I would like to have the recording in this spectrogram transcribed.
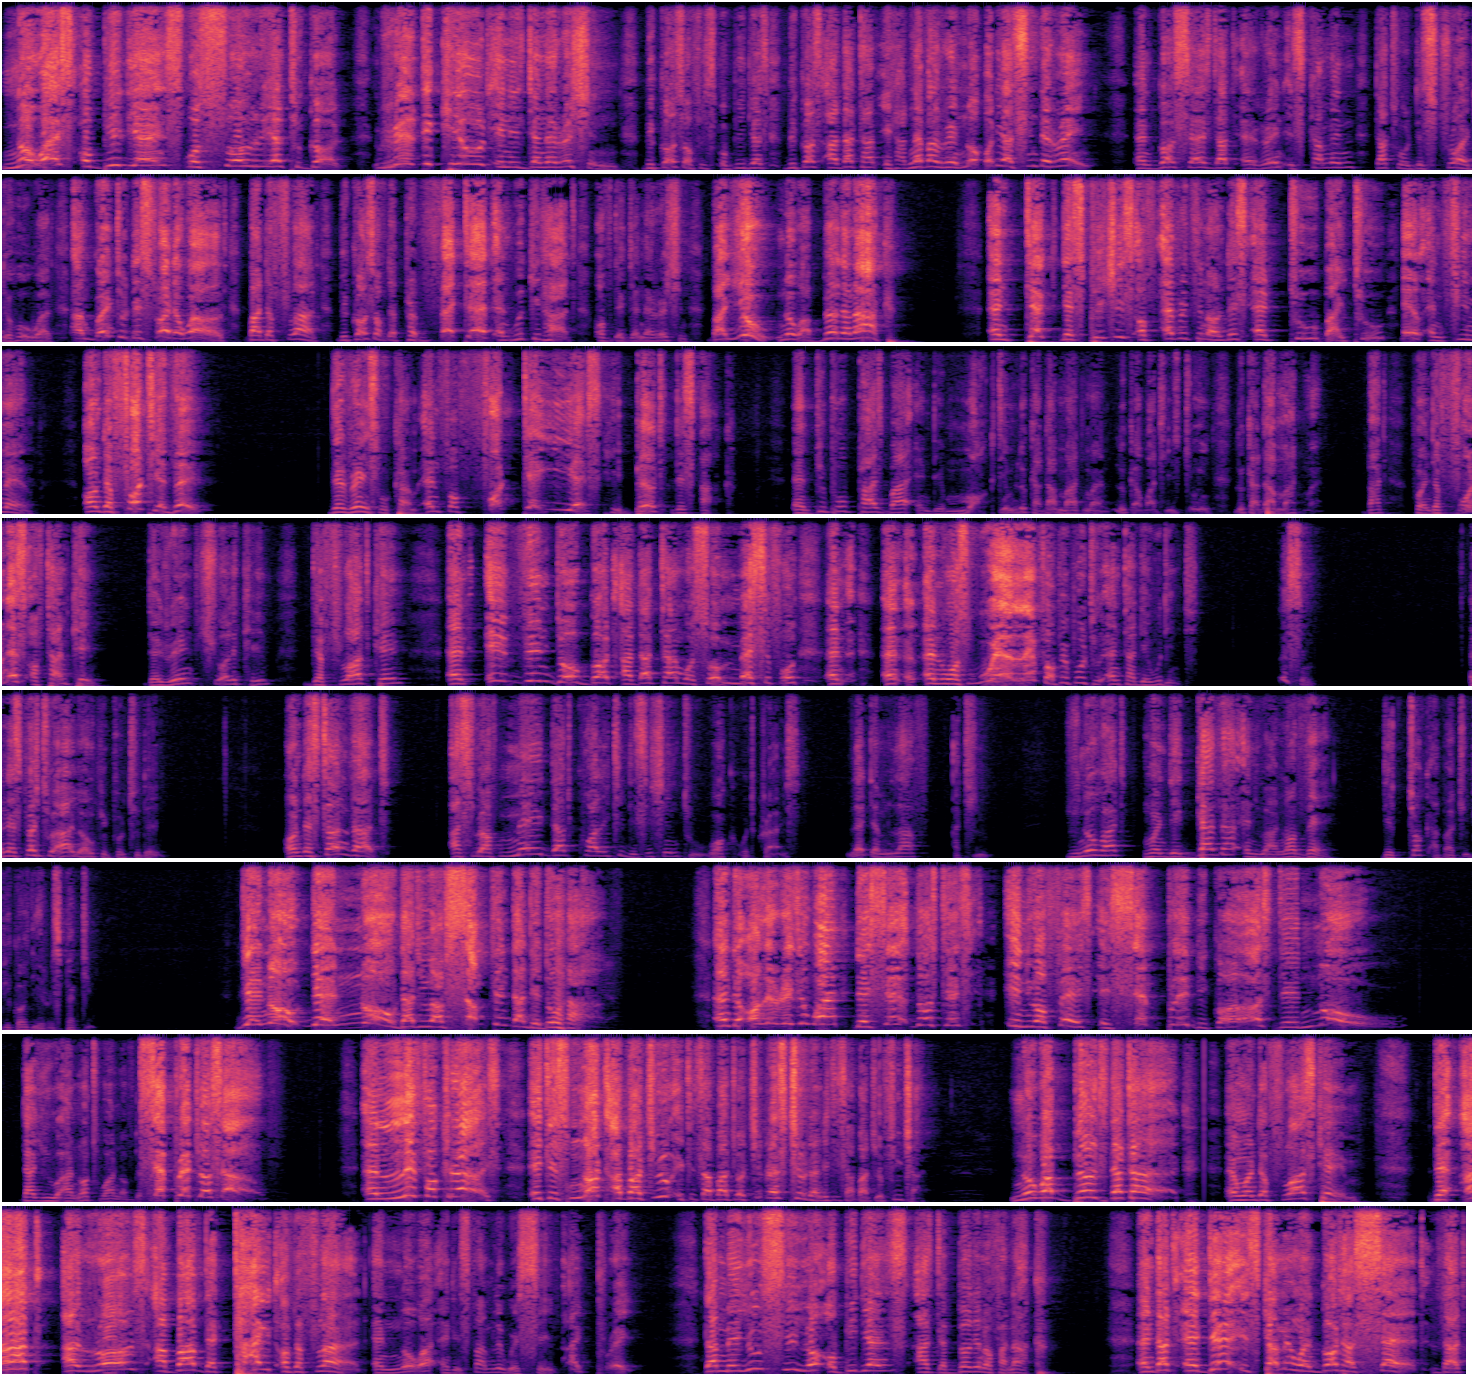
Noah's obedience was so real to God, ridiculed in his generation because of his obedience, because at that time it had never rained. Nobody had seen the rain. And God says that a rain is coming that will destroy the whole world. I'm going to destroy the world by the flood because of the perverted and wicked heart of the generation. But you, Noah, build an ark and take the species of everything on this earth two by two, male and female. On the 40th day, the rains will come. And for 40 years, he built this ark. And people passed by and they mocked him. Look at that madman. Look at what he's doing. Look at that madman. But when the fullness of time came, the rain surely came, the flood came, And even though God at that time was so merciful and, and, and was willing for people to enter, they wouldn't. Listen. And especially to our young people today. Understand that as you have made that quality decision to walk with Christ, let them laugh at you. You know what? When they gather and you are not there, they talk about you because they respect you. They know, they know that you have something that they don't have. And the only reason why they say those things in your face is simply because they know that you are not one of them. Separate yourself and live for Christ. It is not about you, it is about your children's children, it is about your future. Noah built that ark, and when the floods came, the ark arose above the tide of the flood, and Noah and his family were saved. I pray that may you see your obedience as the building of an ark. And that a day is coming when God has said that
